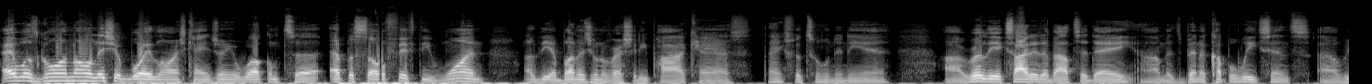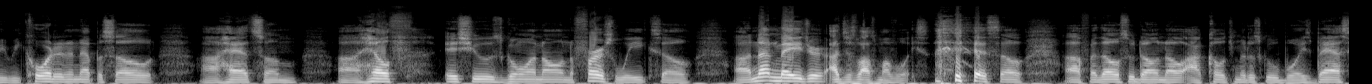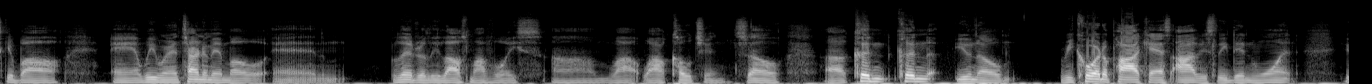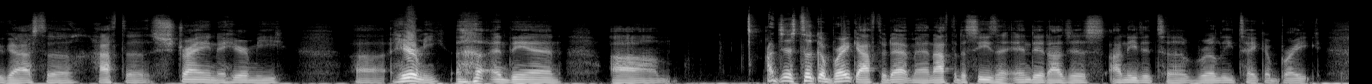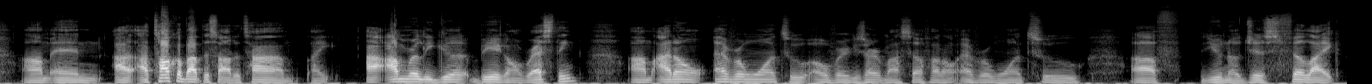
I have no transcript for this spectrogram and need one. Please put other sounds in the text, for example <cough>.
Hey, what's going on? It's your boy Lawrence Kane Jr. Welcome to episode 51 of the Abundance University podcast. Thanks for tuning in. Uh, really excited about today. Um, it's been a couple weeks since uh, we recorded an episode. Uh, had some uh, health issues going on the first week, so uh, nothing major. I just lost my voice. <laughs> so, uh, for those who don't know, I coach middle school boys basketball and we were in tournament mode and literally lost my voice um, while while coaching. So uh, couldn't couldn't you know record a podcast. Obviously, didn't want you guys to have to strain to hear me uh, hear me, <laughs> and then. Um, I just took a break after that, man. After the season ended, I just I needed to really take a break, um, and I, I talk about this all the time. Like I, am really good, big on resting. Um, I don't ever want to overexert myself. I don't ever want to, uh, f- you know, just feel like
